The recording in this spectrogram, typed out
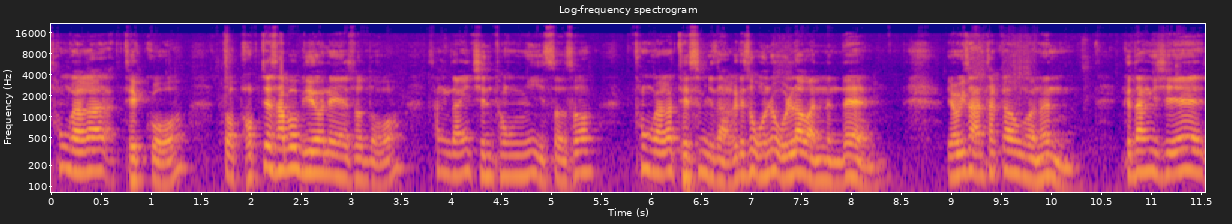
통과가 됐고 또 법제사법위원회에서도 상당히 진통이 있어서 통과가 됐습니다. 그래서 오늘 올라왔는데 여기서 안타까운 거는 그 당시에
